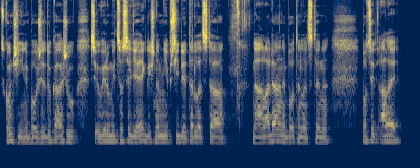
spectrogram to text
skončí, nebo že dokážu si uvědomit, co se děje, když na mě přijde tahle nálada nebo tenhle ten pocit, ale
